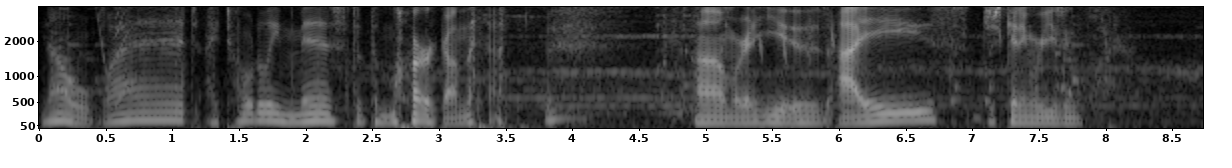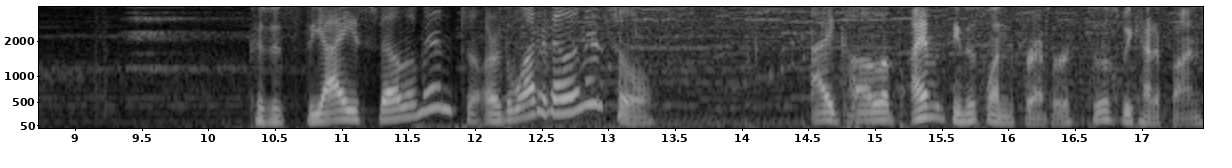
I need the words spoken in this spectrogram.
No, what? I totally missed the mark on that. Um, we're gonna use ice. Just kidding, we're using water. Cause it's the ice elemental or the water elemental. I call up. I haven't seen this one in forever, so this will be kind of fun.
